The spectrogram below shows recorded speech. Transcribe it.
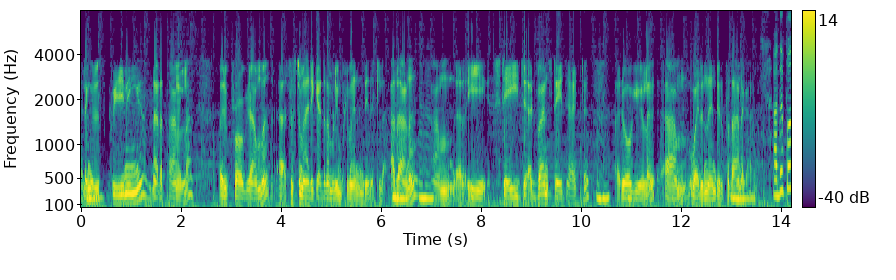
അല്ലെങ്കിൽ ഒരു സ്ക്രീനിങ് നടത്താനുള്ള ഒരു പ്രോഗ്രാം സിസ്റ്റമാറ്റിക് ആയിട്ട് നമ്മൾ ഇംപ്ലിമെന്റ് ചെയ്തിട്ടില്ല. അതാണ് ഈ സ്റ്റേജ് അഡ്വാൻസ് സ്റ്റേജ് ആയിട്ട് രോഗികൾ വരുന്നതിന്റെ ഒരു പ്രധാന കാരണം. അതിപ്പോ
